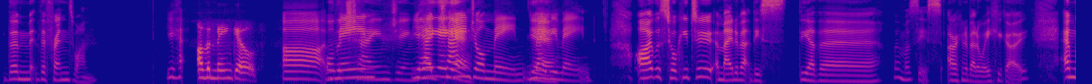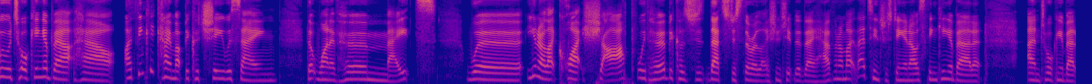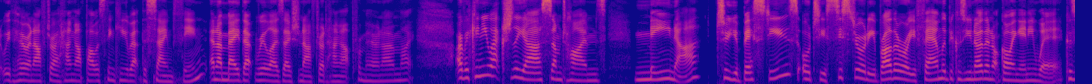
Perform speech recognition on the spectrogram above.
The the friends one. You ha- Oh, the Mean Girls. Uh, Or the mean. changing. You Yeah, had yeah, yeah. change or mean. Yeah. Maybe mean. I was talking to a mate about this the other when was this? I reckon about a week ago. And we were talking about how I think it came up because she was saying that one of her mates were, you know, like quite sharp with her because she's, that's just the relationship that they have. And I'm like, that's interesting. And I was thinking about it and talking about it with her. And after I hung up, I was thinking about the same thing. And I made that realization after I'd hung up from her. And I'm like, I reckon you actually are sometimes meaner to your besties or to your sister or to your brother or your family because you know they're not going anywhere. Because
